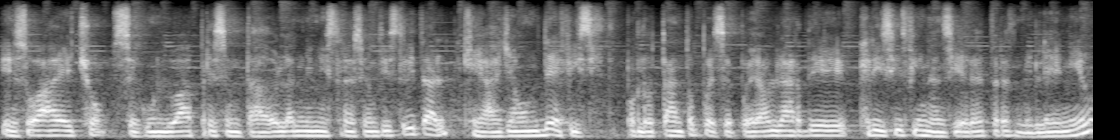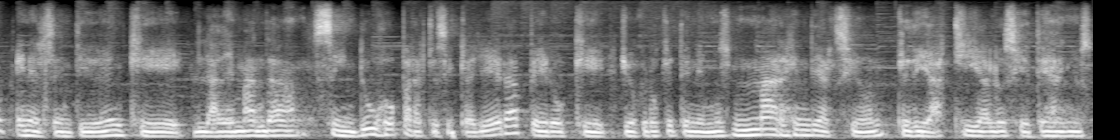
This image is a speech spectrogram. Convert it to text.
Eso ha hecho, según lo ha presentado la administración distrital, que haya un déficit. Por lo tanto, pues se puede hablar de crisis financiera de Transmilenio en el sentido en que la demanda se indujo para que se cayera, pero que yo creo que tenemos margen de acción que de aquí a los siete años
